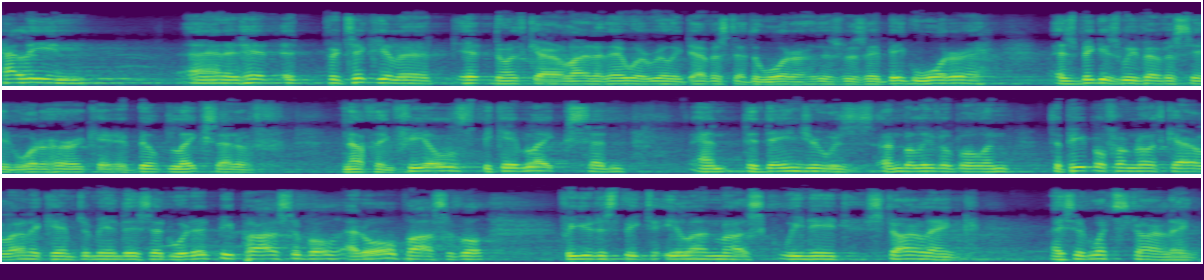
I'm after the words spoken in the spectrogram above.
Helene, and it hit, in particular, it hit North Carolina, they were really devastated. The water, this was a big water, as big as we've ever seen, water hurricane. It built lakes out of nothing. Fields became lakes, and and the danger was unbelievable. And the people from North Carolina came to me and they said, Would it be possible, at all possible, for you to speak to Elon Musk? We need Starlink. I said, What's Starlink?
